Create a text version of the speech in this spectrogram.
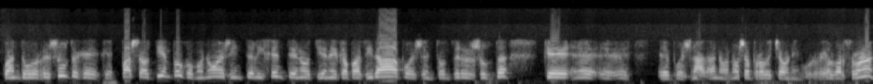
Cuando resulta que, que pasa el tiempo, como no es inteligente, no tiene capacidad, pues entonces resulta que... Eh, eh, pues nada, no, no se ha aprovechado ninguno. Y el Barcelona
